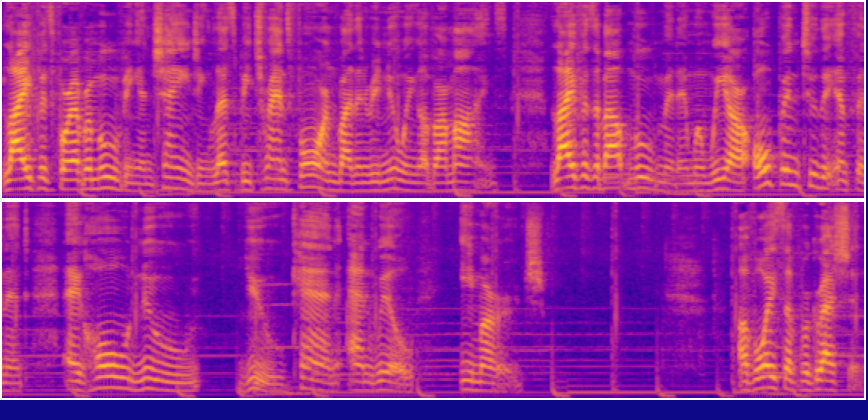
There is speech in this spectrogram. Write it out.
Life is forever moving and changing. Let's be transformed by the renewing of our minds. Life is about movement, and when we are open to the infinite, a whole new you can and will emerge. A voice of progression.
